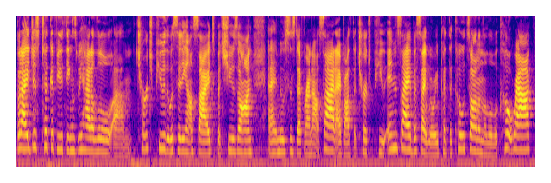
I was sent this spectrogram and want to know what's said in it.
but i just took a few things. We had a little um, church pew that was sitting outside to put shoes on and i moved some stuff around outside. I brought the church pew inside beside where we put the coats on on the little coat rack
